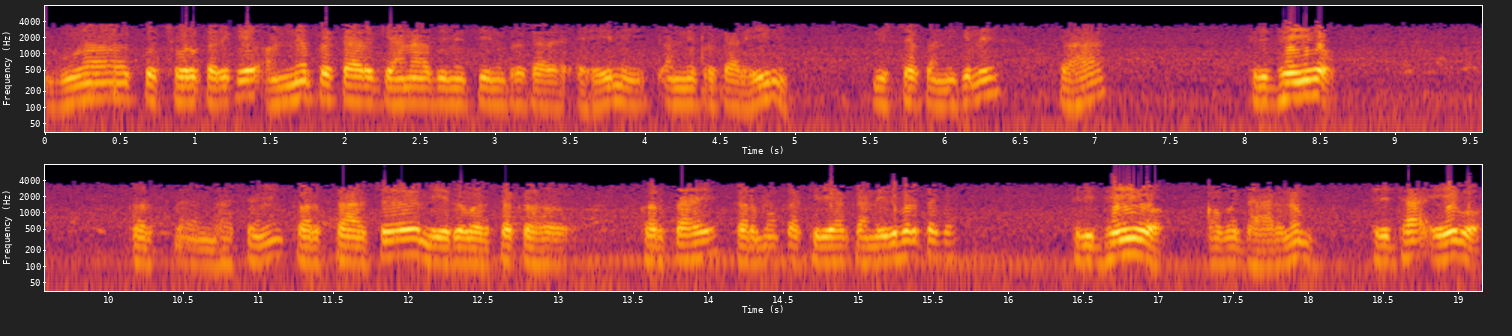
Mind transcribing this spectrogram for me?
गुण को छोड़ करके अन्य प्रकार ज्ञानादि में तीन प्रकार है नहीं, अन्य प्रकार है ही नहीं। निश्चय करने के लिए कहा, त्रिधैव भाषा में कर्ता च निर्वर्तक। करता है कर्म का क्रिया का निर्वर्तक। त्रिधेव अवधारणम। त्रिधा एव,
